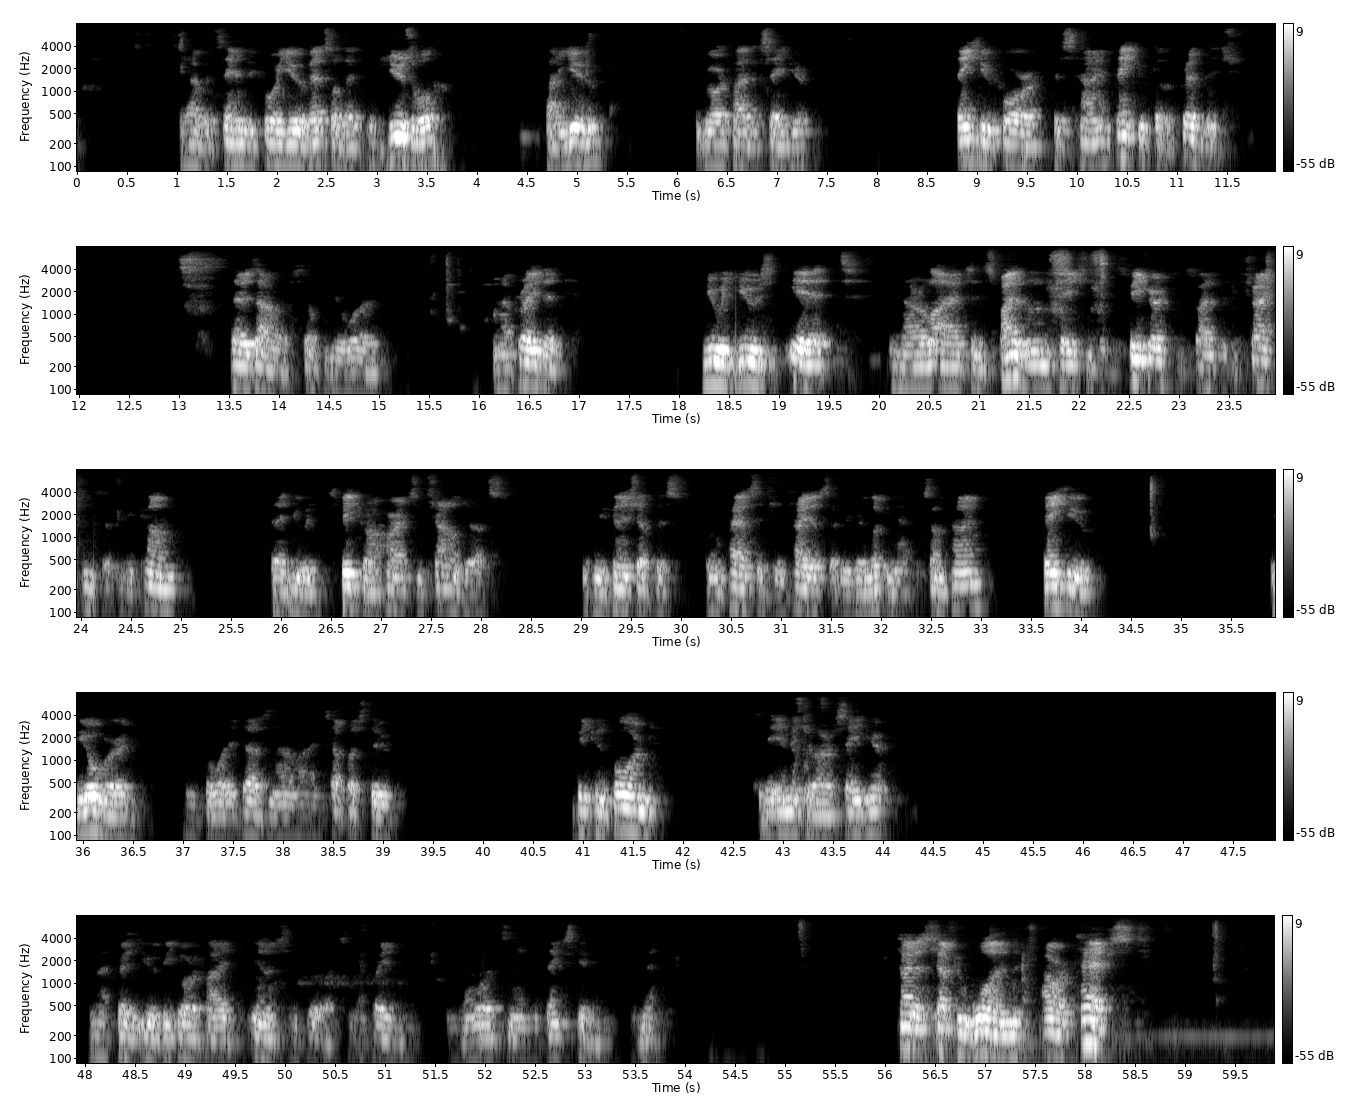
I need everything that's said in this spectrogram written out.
that I would stand before you, a vessel that is usable by you to glorify the Savior. Thank you for this time. Thank you for the privilege that is ours to open your word. And I pray that you would use it in our lives in spite of the limitations of the speaker, in spite of the distractions that may come, that you would speak to our hearts and challenge us as we finish up this little passage in Titus that we've been looking at for some time. Thank you for your word for what it does in our lives. Help us to be conformed to the image of our Savior. And I pray that you would be glorified in us and through us. And I pray in the Lord's name with thanksgiving. Amen. Titus chapter 1, our text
